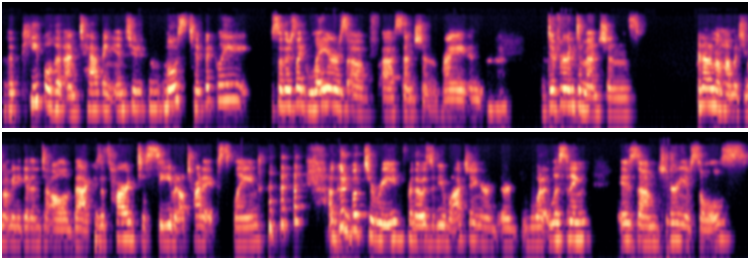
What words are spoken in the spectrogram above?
the people that I'm tapping into most typically so there's like layers of ascension, right? And mm-hmm. different dimensions. And I don't know how much you want me to get into all of that because it's hard to see, but I'll try to explain. a good book to read for those of you watching or, or what listening is um, Journey of Souls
